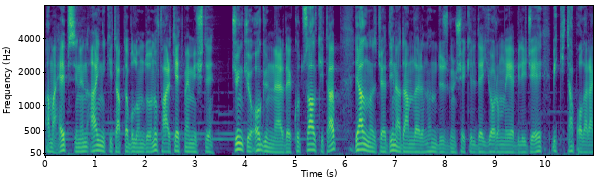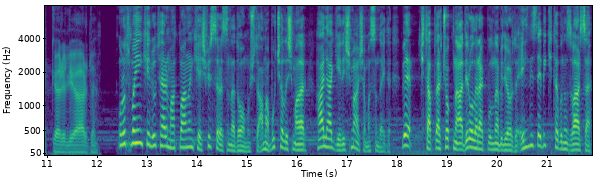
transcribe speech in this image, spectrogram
ama hepsinin aynı kitapta bulunduğunu fark etmemişti. Çünkü o günlerde kutsal kitap yalnızca din adamlarının düzgün şekilde yorumlayabileceği bir kitap olarak görülüyordu. Unutmayın ki Luther matbaanın keşfi sırasında doğmuştu ama bu çalışmalar hala gelişme aşamasındaydı ve kitaplar çok nadir olarak bulunabiliyordu. Elinizde bir kitabınız varsa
